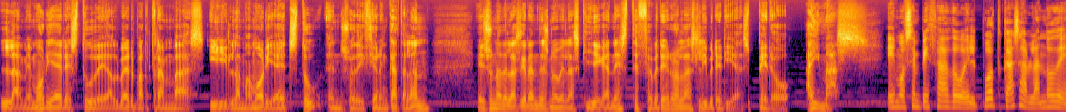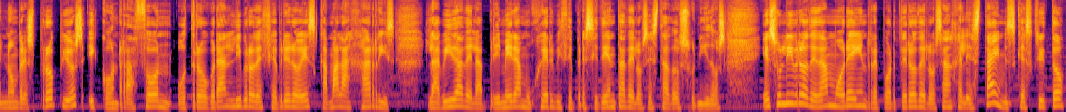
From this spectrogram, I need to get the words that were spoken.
La memoria eres tú de Albert Bertrand Bas y La memoria ets tú, en su edición en catalán, es una de las grandes novelas que llegan este febrero a las librerías, pero hay más. Hemos empezado el podcast hablando de nombres propios y con razón. Otro gran libro de febrero es Kamala Harris, la vida de la primera mujer vicepresidenta de los Estados Unidos. Es un libro de Dan Moraine, reportero de Los Angeles Times, que ha escrito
